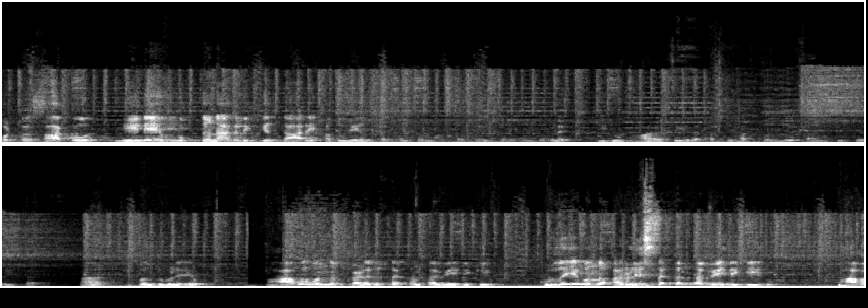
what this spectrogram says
ಕೊಟ್ಟ ಸಾಕು, ನೀನೇ ಮುಕ್ತನಾಗಲಿಕ್ಕೆ ದಾರಿ ಅದುವೇ ಅಂತಕ್ಕಂಥ ಮಾತಾ ಕರೀತಾರೆ ಬಂಧುಗಳೇ. ಇದು ಭಾರತೀಯರ ಅಧ್ಯಾತ್ಮ ಲೋಕ ಅಂತ ಕರೀತಾರೆ. ಆ, ಬಂಧುಗಳೇ, ಭಾವವನ್ನು ಬೆಳಗತಕ್ಕಂಥ ವೇದಿಕೆ. ಹೃದಯವನ್ನು ಅರಳಿಸ್ತಕ್ಕಂಥ ವೇದಿಕೆ ಇದು. ಭಾವ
